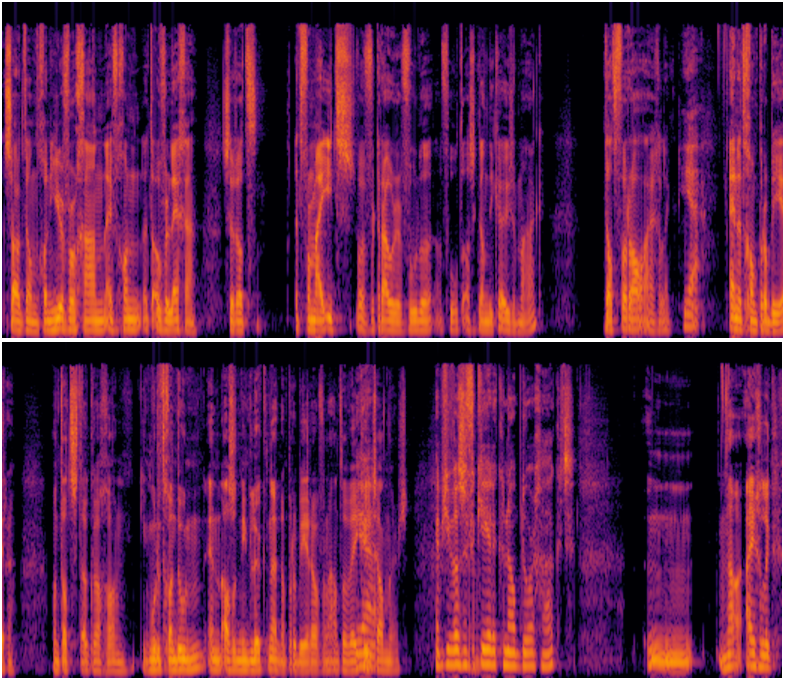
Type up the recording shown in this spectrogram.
Zou ik dan gewoon hiervoor gaan? Even gewoon het overleggen. Zodat het voor mij iets vertrouwder voelde, voelt als ik dan die keuze maak. Dat vooral eigenlijk. Ja, En het gewoon proberen. Want dat is het ook wel gewoon. Je moet het gewoon doen. En als het niet lukt, nou, dan proberen we over een aantal weken Ja. iets anders. heb je wel eens een verkeerde knoop doorgehakt? Mm, nou, eigenlijk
